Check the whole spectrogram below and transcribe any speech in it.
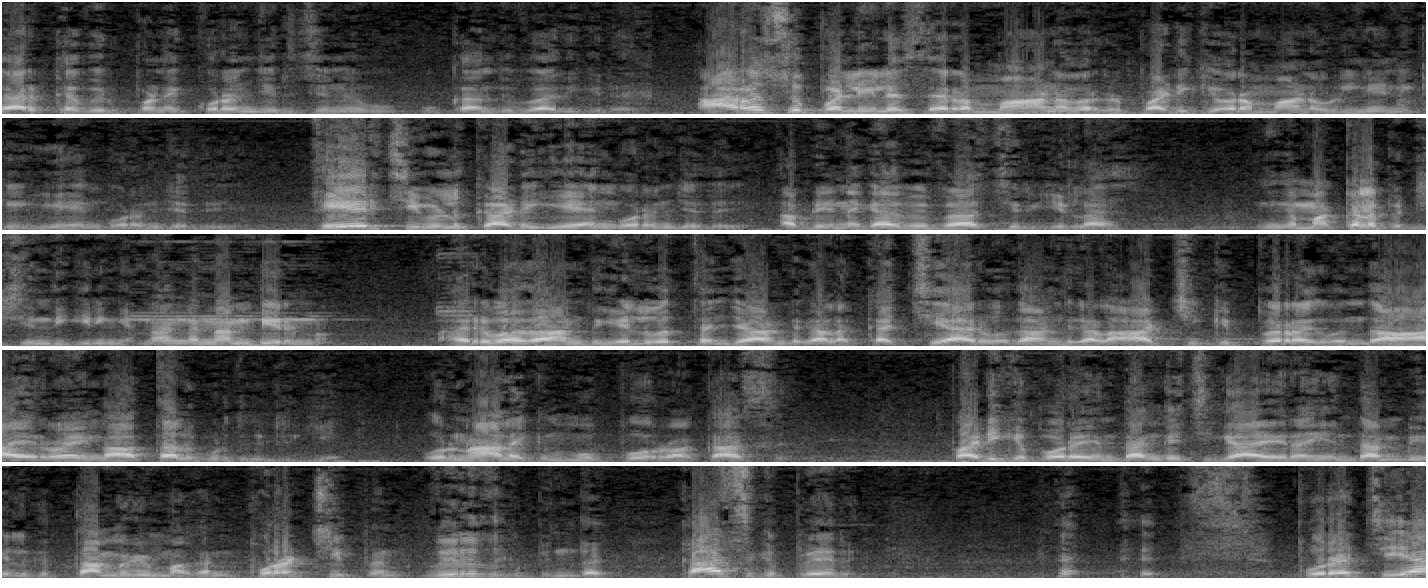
சர்க்க விற்பனை குறைஞ்சிருச்சுன்னு உட்கார்ந்து விவாதிக்கிறார். அரசு பள்ளியில சேர்ற மாணவர்கள் படிக்க வர மாணவர்களின் எண்ணிக்கை ஏன் குறைஞ்சது? தேர்ச்சி விழுக்காடு ஏன் குறைஞ்சது? அப்படின்னாக்கா விவாதிச்சிருக்கீங்களா? நீங்க மக்களை பற்றி சிந்திக்கிறீங்க. நாங்க நம்பிடணும். அறுபது ஆண்டு எழுபத்தஞ்சு ஆண்டு கால கட்சி அறுபது ஆண்டு கால ஆட்சிக்கு பிறகு வந்து ஆயிரம் ரூபாய் எங்க ஆத்தால கொடுத்துக்கிட்டு இருக்கீங்க. ஒரு நாளைக்கு முப்பது ரூபா காசு. படிக்க போற என் தங்கச்சிக்கு ஆயிரம் என் தம்பிகளுக்கு தமிழ் மகன் புரட்சி பெண் விருதுக்கு இந்த காசுக்கு பேரு. புரட்சியா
